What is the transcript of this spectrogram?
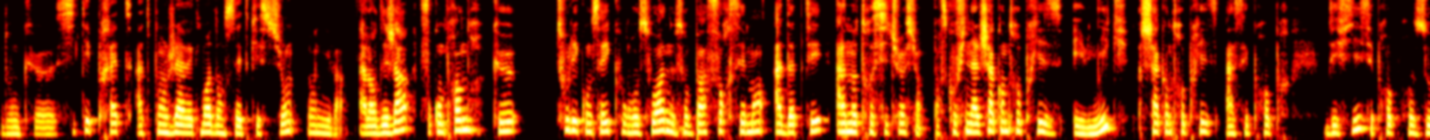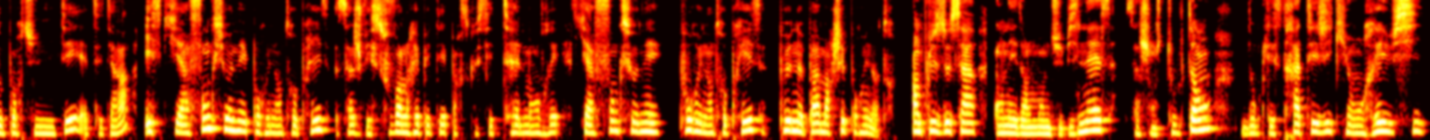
Donc euh, si tu es prête à te plonger avec moi dans cette question, on y va. Alors déjà, faut comprendre que tous les conseils qu'on reçoit ne sont pas forcément adaptés à notre situation. Parce qu'au final, chaque entreprise est unique, chaque entreprise a ses propres défis, ses propres opportunités, etc. Et ce qui a fonctionné pour une entreprise, ça je vais souvent le répéter parce que c'est tellement vrai, ce qui a fonctionné pour une entreprise peut ne pas marcher pour une autre. En plus de ça, on est dans le monde du business, ça change tout le temps, donc les stratégies qui ont réussi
